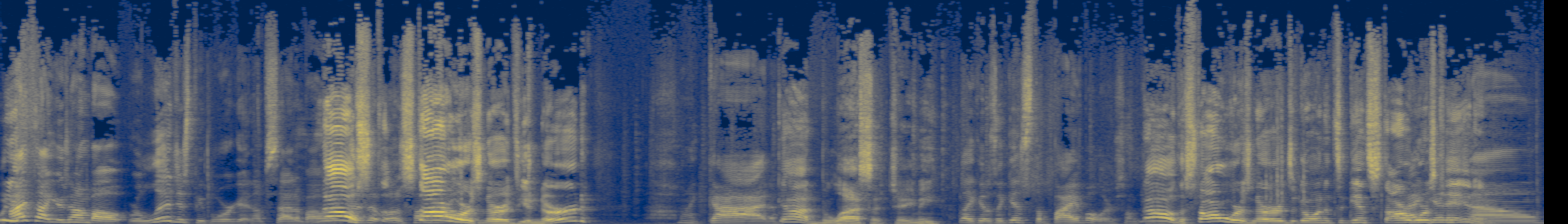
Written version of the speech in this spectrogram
I thought you were talking about religious people were getting upset about it. No, it St- was Star Wars nerds, you nerd. Oh my god. God bless it, Jamie. Like it was against the Bible or something. No, the Star Wars nerds are going. It's against Star I Wars get it canon. now.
